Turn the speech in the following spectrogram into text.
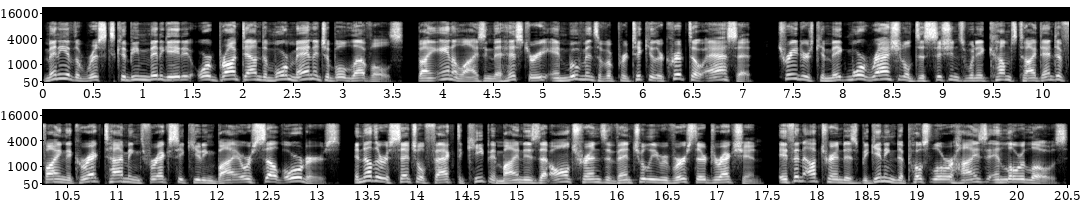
many of the risks could be mitigated or brought down to more manageable levels. By analyzing the history and movements of a particular crypto asset, traders can make more rational decisions when it comes to identifying the correct timings for executing buy or sell orders. Another essential fact to keep in mind is that all trends eventually reverse their direction. If an uptrend is beginning to post lower highs and lower lows,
